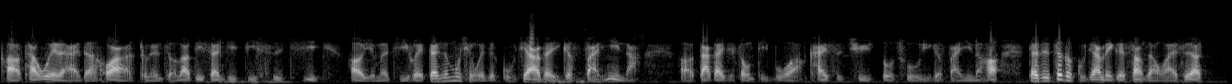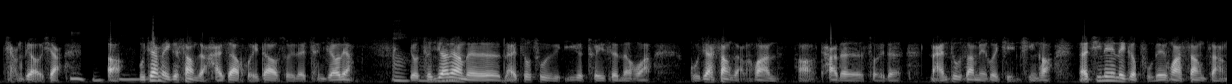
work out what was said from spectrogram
啊，它未来的话，可能走到第三季、第四季，啊，有没有机会？但是目前为止，股价的一个反应呐，啊，大概就从底部啊开始去做出一个反应了哈。但是这个股价的一个上涨，我还是要强调一下，啊，股价的一个上涨还是要回到所谓的成交量，有成交量的来做出一个推升的话。股价上涨的话，啊，它的所谓的难度上面会减轻哈。那今天那个普瑞话上涨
